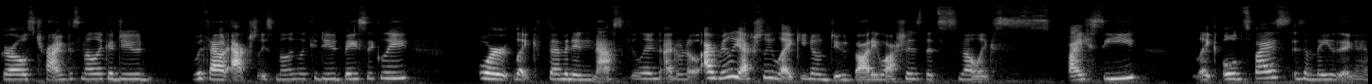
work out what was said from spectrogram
girl's trying to smell like a dude without actually smelling like a dude, basically. Or like feminine, masculine. I don't know. I really actually like, you know, dude body washes that smell like spicy like Old Spice is amazing. I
